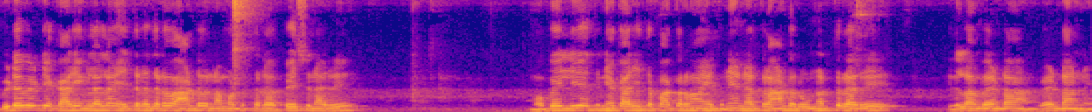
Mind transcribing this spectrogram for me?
விட வேண்டிய காரியங்களெல்லாம் எத்தனை தடவை ஆண்டவர் நம்மகிட்ட பேசினார். மொபைல்லையே எத்தனையோ காரியத்தை பார்க்குறோம் எத்தனையோ நேரத்தில் ஆண்டவர் உணர்த்துறாரு. இதெல்லாம் வேண்டாம் வேண்டான்னு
